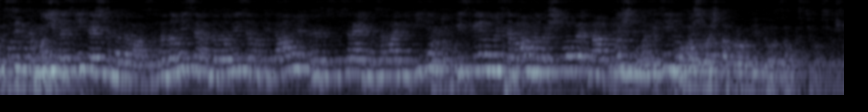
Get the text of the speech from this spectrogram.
носій Ні, інформації. на цій теж не надавався. Надалися, надалися матеріали е, безпосередньо в загальний відділ і скинулися вам на поштове на пошту офіційну Мова пошту. йшла про відеозапис цього всього, що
